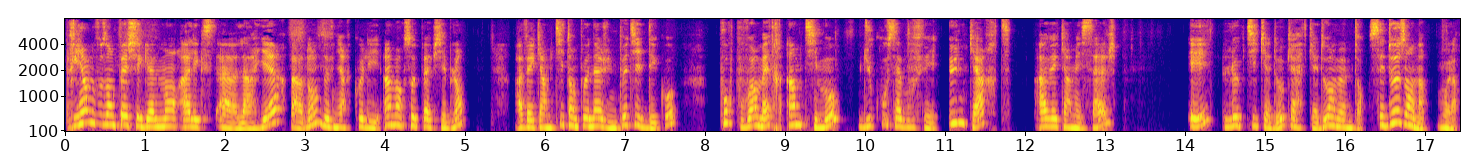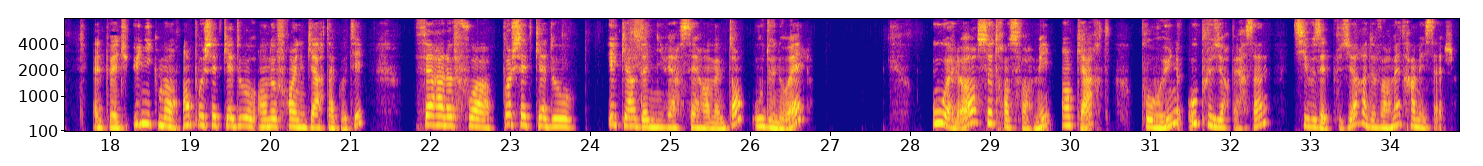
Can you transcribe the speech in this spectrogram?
Rien ne vous empêche également à l'arrière, pardon, de venir coller un morceau de papier blanc avec un petit tamponnage, une petite déco, pour pouvoir mettre un petit mot. Du coup, ça vous fait une carte avec un message et le petit cadeau, carte cadeau en même temps. C'est deux en un, voilà. Elle peut être uniquement en pochette cadeau en offrant une carte à côté, faire à la fois pochette cadeau et carte d'anniversaire en même temps, ou de Noël, ou alors se transformer en carte pour une ou plusieurs personnes, si vous êtes plusieurs à devoir mettre un message.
